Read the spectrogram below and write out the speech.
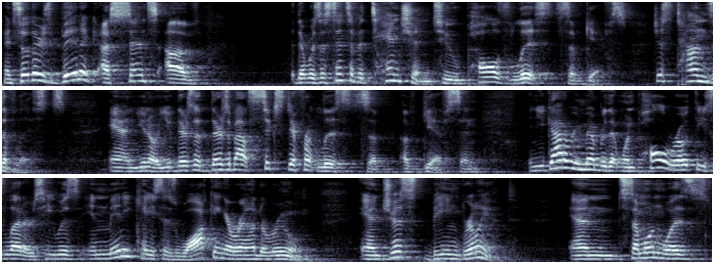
And so there's been a, a sense of, there was a sense of attention to Paul's lists of gifts, just tons of lists. And you know, you, there's a there's about six different lists of, of gifts, and and you got to remember that when Paul wrote these letters, he was in many cases walking around a room and just being brilliant, and someone was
